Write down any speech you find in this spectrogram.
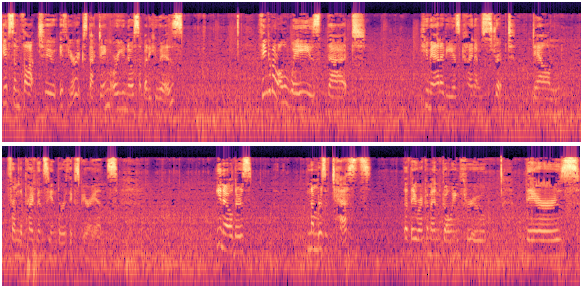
give some thought to if you're expecting or you know somebody who is, think about all the ways that humanity is kind of stripped down from the pregnancy and birth experience. You know, there's numbers of tests that they recommend going through. There's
